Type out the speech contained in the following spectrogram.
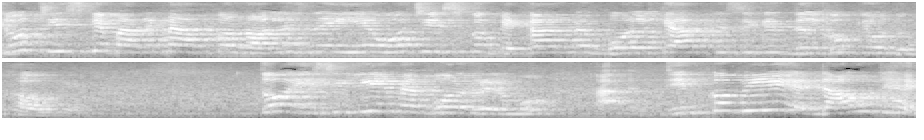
जो चीज़ के बारे में आपको नॉलेज नहीं है, वो चीज़ को बेकार में बोल के आप किसी के दिल को क्यों दुखाओगे? तो इसीलिए मैं बोल रही हूँ जिनको भी डाउट है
